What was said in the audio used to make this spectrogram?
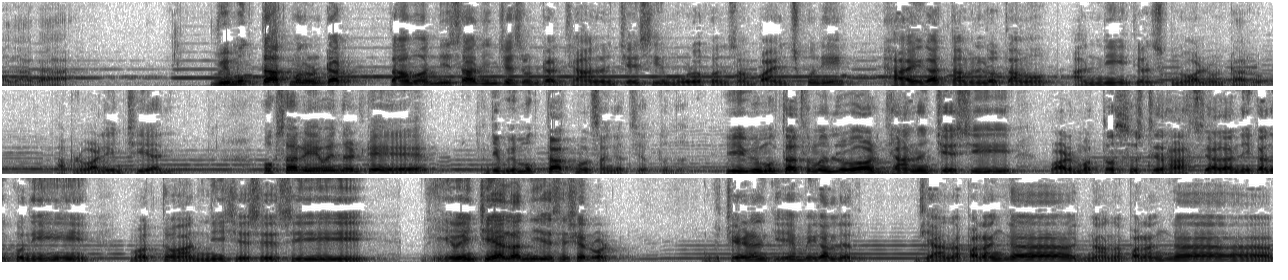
అలాగా. విముక్తాత్మలు ఉంటారు తాము అన్నీ సాధించేసి ఉంటారు. ధ్యానం చేసి మూడో కొన్ని సంపాదించుకుని హాయిగా తమలో తాము అన్నీ తెలుసుకున్న వాళ్ళు ఉంటారు. అప్పుడు వాళ్ళు ఏం చేయాలి? ఒకసారి ఏమైందంటే అంటే విముక్తాత్మల సంగతి చెప్తున్నాను. ఈ విముక్తాత్మలు వాళ్ళు ధ్యానం చేసి వాడు మొత్తం సృష్టి రహస్యాలన్నీ కనుక్కొని మొత్తం అన్నీ చేసేసి ఏమేం చేయాలో అన్నీ చేసేసారు వాడు ఇంక చేయడానికి ఏం మిగలలేదు. ధ్యానపరంగా జ్ఞానపరంగా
